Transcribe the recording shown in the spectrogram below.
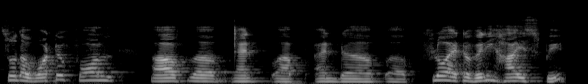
so the waterfall uh, and uh, and uh, flow at a very high speed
